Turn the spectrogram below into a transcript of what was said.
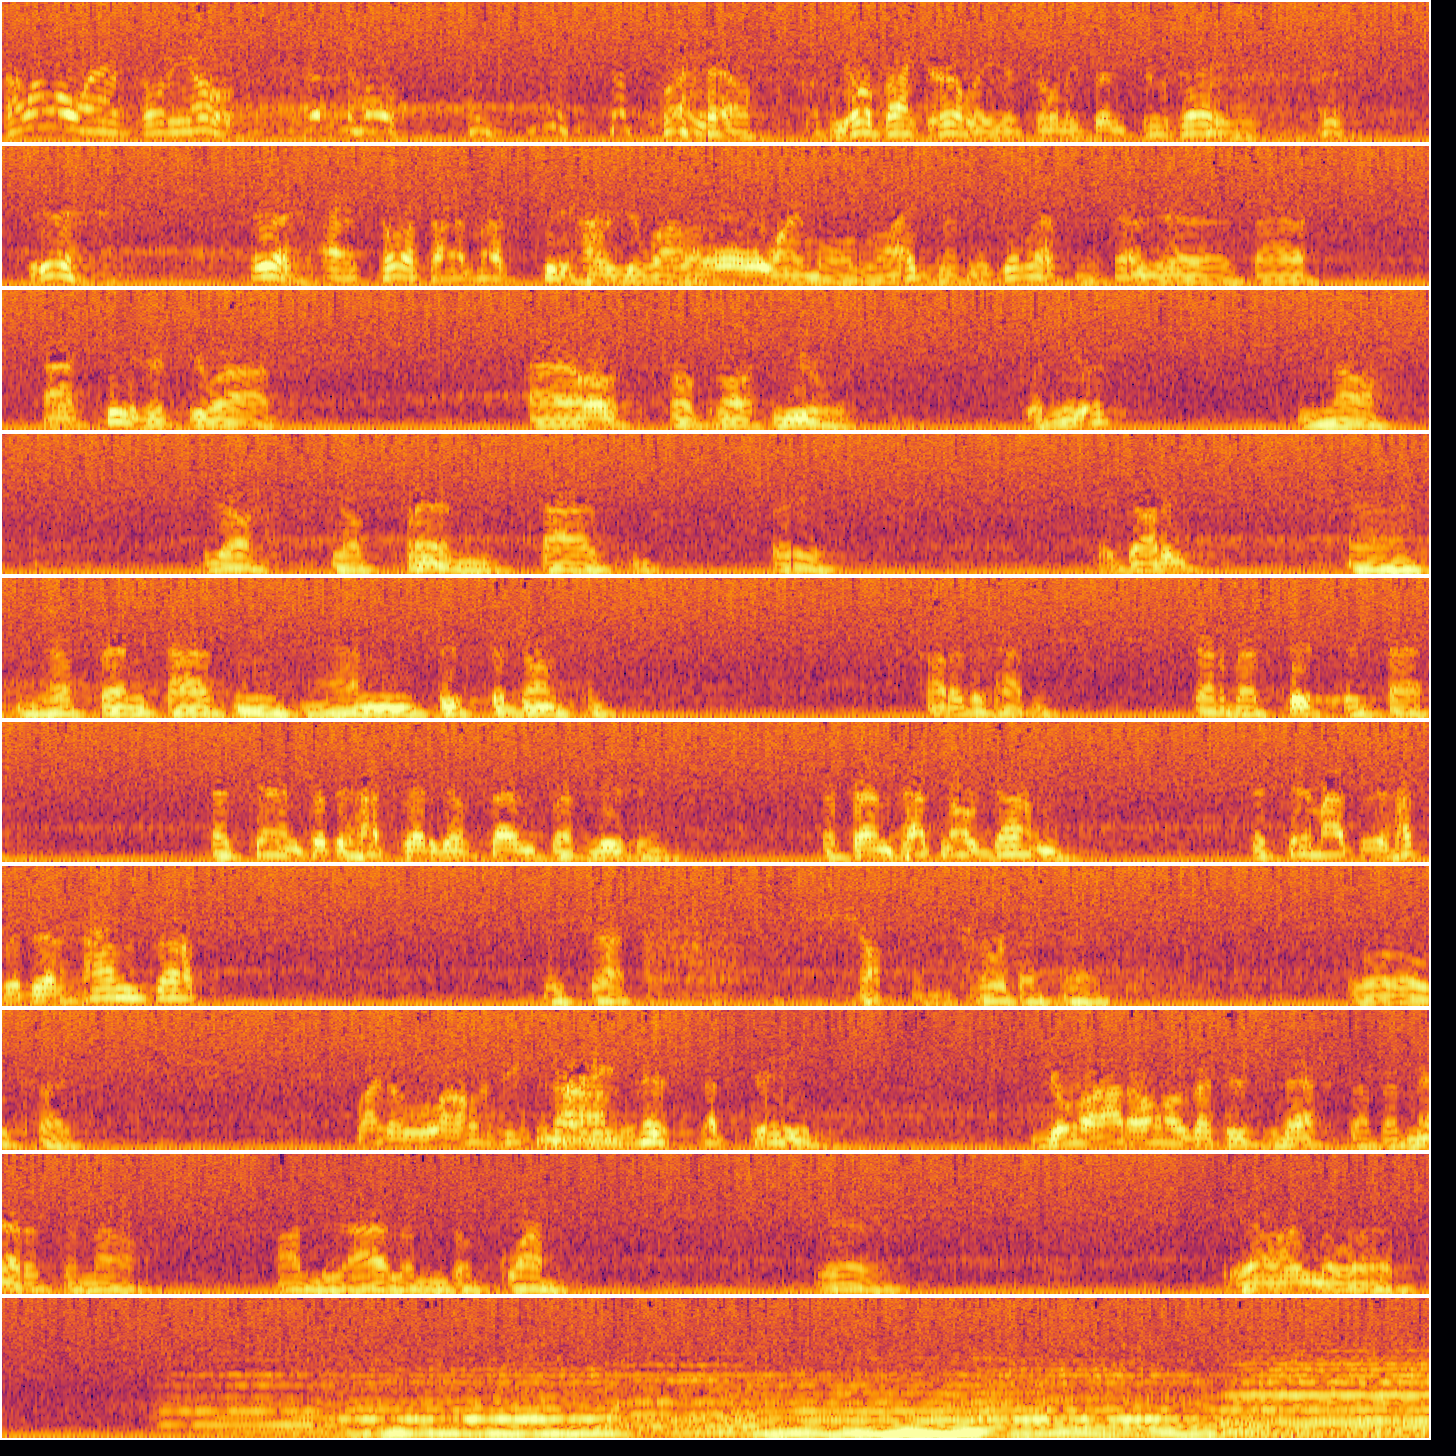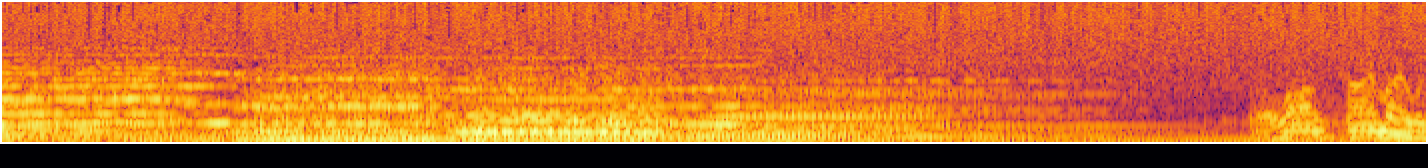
Hello, Antonio. Hello. Well, you're back early. It's only been two days. Yeah, I thought I must see how you are. Oh, I'm all right, just as you left me. Oh, yes, I, I see that you are. I also brought news. Good news? No. Your your friend, Tyson. They, they got him? Uh, your friend Tyson and Mr. Johnson. How did it happen? There were sisters back. They came to the hut where your friends were living. The friends had no guns. They came out of the hut with their hands up. The Jack shot them through the head. Poor old Christ. Why the lousy Now, Mr. T, you are all that is left of America now on the island of Guam. Yeah. Yeah, I'm the last.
